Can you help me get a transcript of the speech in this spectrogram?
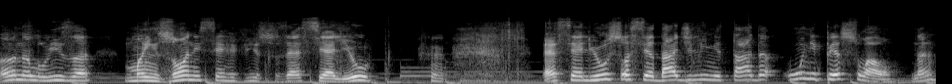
Ana Luísa Mãezone Serviços SLU. SLU Sociedade Limitada Unipessoal, né?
